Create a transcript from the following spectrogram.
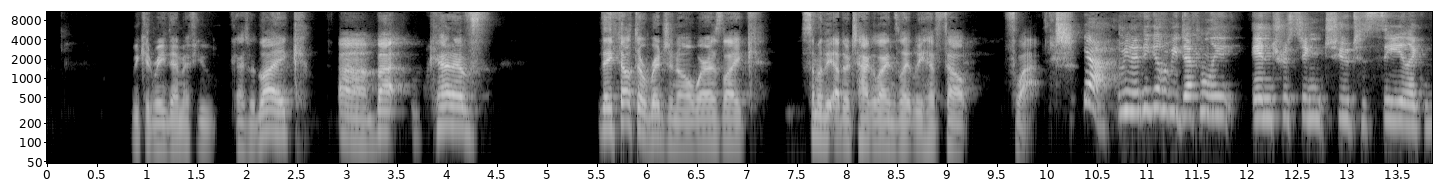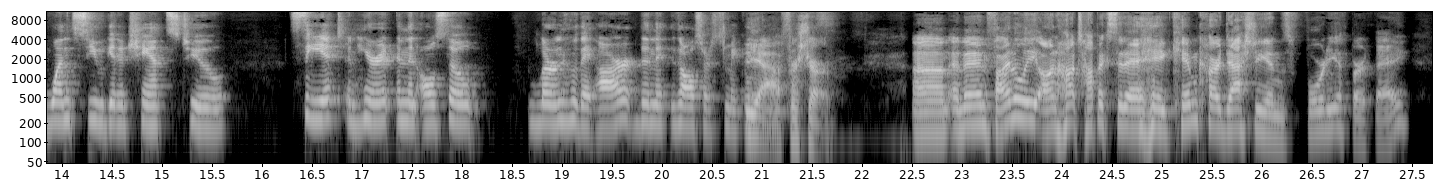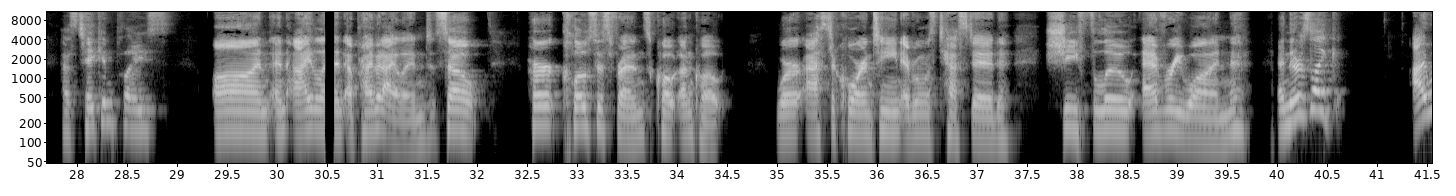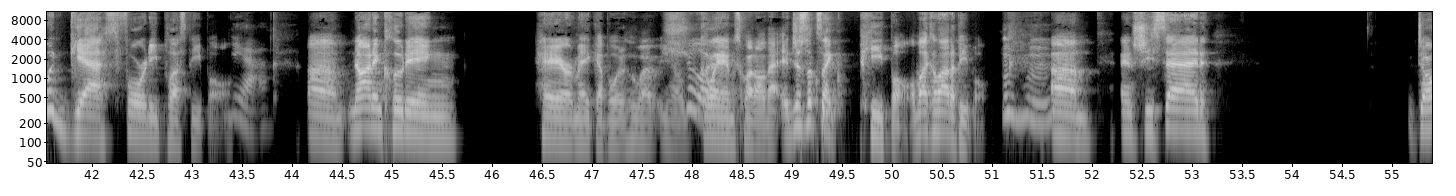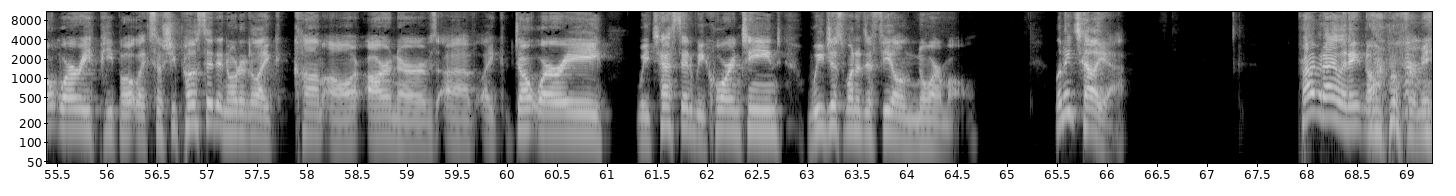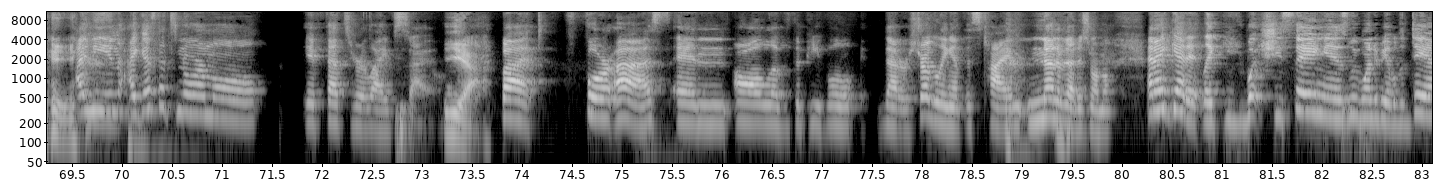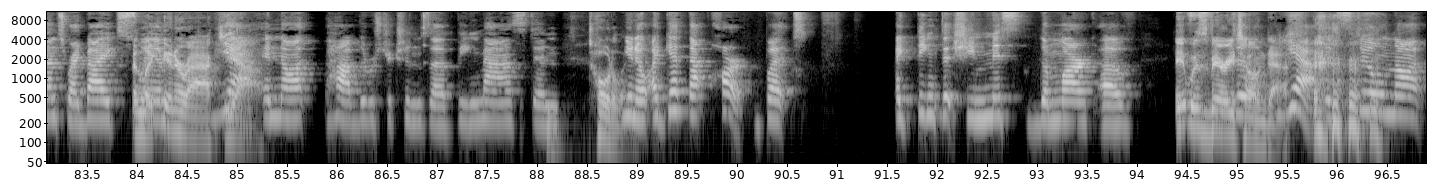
we can read them if you guys would like. Um, but kind of, they felt original, whereas like some of the other taglines lately have felt flat. Yeah, I mean, I think it'll be definitely interesting to to see like once you get a chance to see it and hear it, and then also learn who they are, then it, all starts to make Yeah, for sure. Um, and then finally, on Hot Topics today, Kim Kardashian's 40th birthday has taken place on an island, a private island. So her closest friends, quote unquote, were asked to quarantine. Everyone was tested. She flew everyone, and there's like, I would guess 40 plus people, Yeah, um, not including hair, makeup, or whoever, you know, Sure. glam squad, all that. It just looks like people, like a lot of people. Mhm. Um, and she said, "Don't worry, people." Like, so she posted in order to like calm all our nerves of like, "Don't worry, we tested, we quarantined, we just wanted to feel normal." Let me tell you, private island ain't normal for me. I mean, I guess that's normal if that's your lifestyle, yeah, but for us and all of the people that are struggling at this time, none of that is normal. And I get it. Like what she's saying is, we want to be able to dance, ride bikes, and swim, like interact. yeah, Yeah, and not have the restrictions of being masked and totally. you know i get that part but i think that she missed the mark of it was very still- tone deaf. yeah it's still not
